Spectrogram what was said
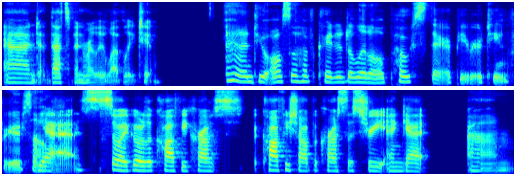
and that's been really lovely too. And you also have created a little post therapy routine for yourself. Yes. So I go to the coffee cross coffee shop across the street and get um,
